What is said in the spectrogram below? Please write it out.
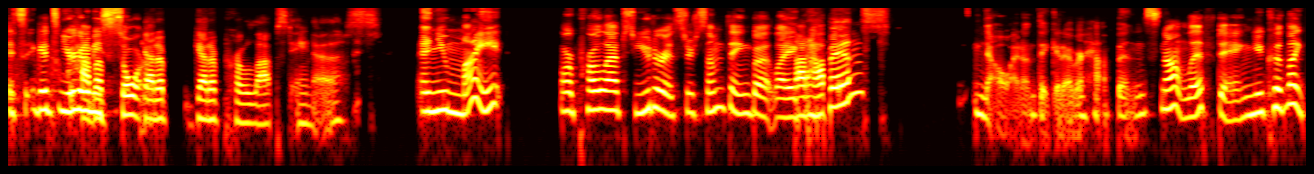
It's it's you're gonna be a- sore. get a get a prolapsed anus. and you might or prolapsed uterus or something, but like That happens? no, I don't think it ever happens. Not lifting. You could like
